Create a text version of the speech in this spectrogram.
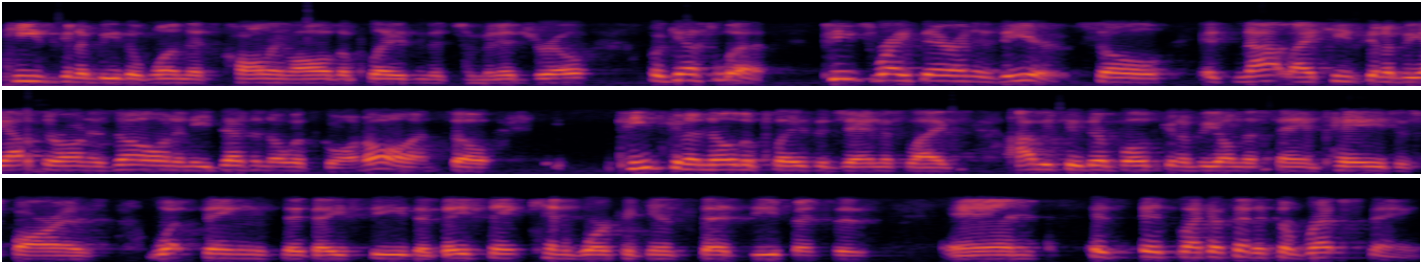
he's going to be the one that's calling all the plays in the two minute drill. But guess what? Pete's right there in his ear. So it's not like he's going to be out there on his own and he doesn't know what's going on. So Pete's going to know the plays that Jameis likes. Obviously, they're both going to be on the same page as far as what things that they see that they think can work against said defenses. And it's, it's like I said, it's a reps thing.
